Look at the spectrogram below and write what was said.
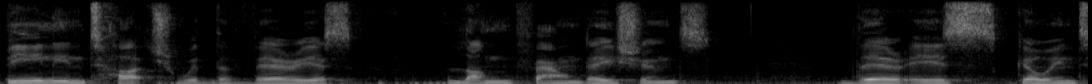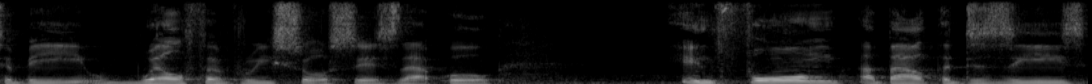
being in touch with the various lung foundations, there is going to be wealth of resources that will inform about the disease,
